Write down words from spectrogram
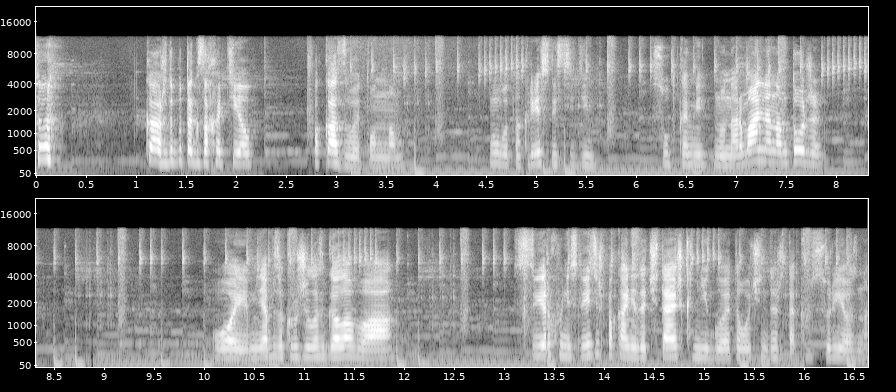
Каждый бы так захотел. Показывает он нам. Ну вот на кресле сидим сутками. Ну нормально нам тоже. Ой, у меня бы закружилась голова. Сверху не слезешь, пока не дочитаешь книгу. Это очень даже так серьезно.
